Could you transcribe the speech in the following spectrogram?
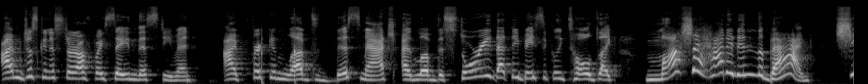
I'm just going to start off by saying this, Steven. I freaking loved this match. I love the story that they basically told. Like, Masha had it in the bag. She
